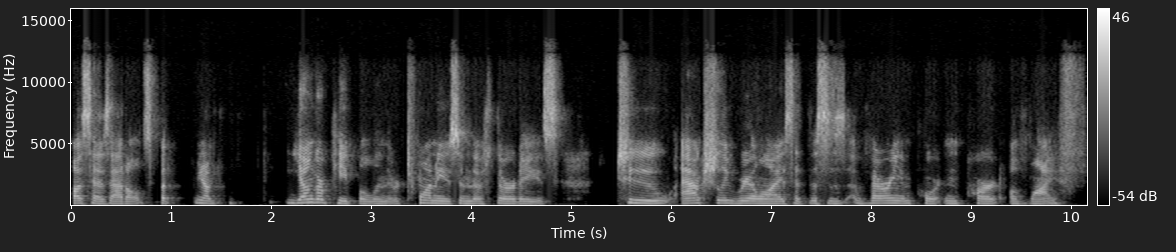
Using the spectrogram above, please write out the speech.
us as adults, but you know younger people in their 20s and their 30s to actually realize that this is a very important part of life.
